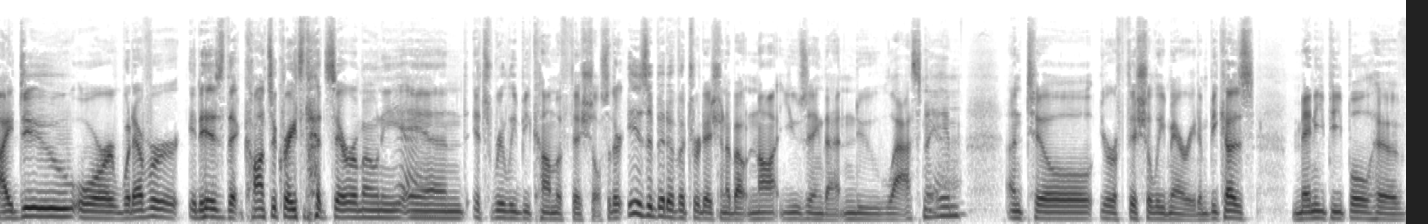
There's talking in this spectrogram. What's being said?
I do or whatever it is that consecrates that ceremony Yeah. and it's really become official. So there is a bit of a tradition about not using that new last name until you're officially married. And because many people have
